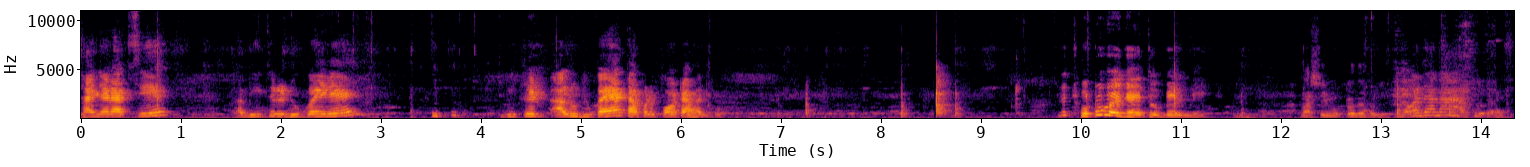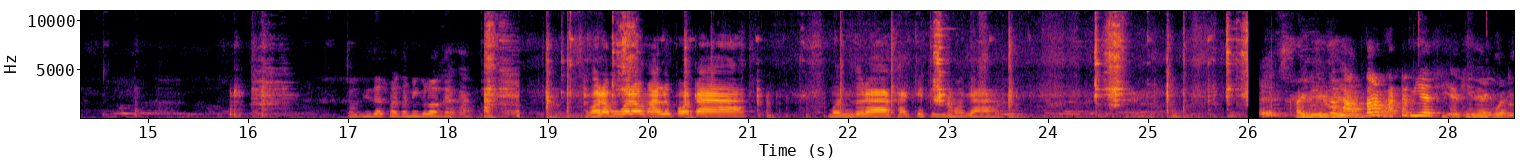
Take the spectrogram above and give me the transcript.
সাইনে রাখছে। আর ভিতরে ঢুকাইলে ভিতরে আলু ঢুকায় তারপরে পরোটা ভাজবো। এটা ছোট হয়ে যায় তো বেললে। ময়দা না ছোট। তো দিদার শয়তানিগুলো দেখা। গরম গরম আলু পটা বন্ধুরা খাইতে কি মজা খাই দিয়ে তো ভাত দাও ভাতটা নিয়ে আসি এখানে একবারে।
